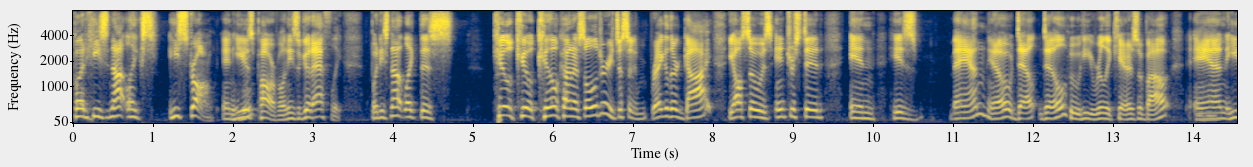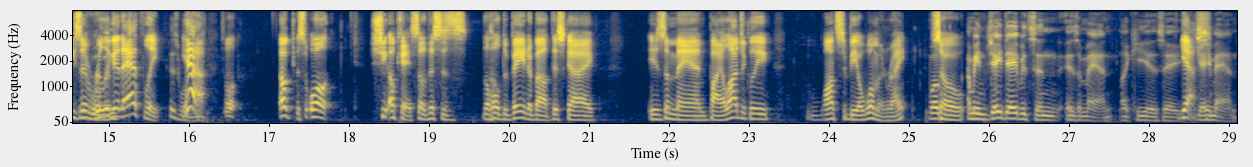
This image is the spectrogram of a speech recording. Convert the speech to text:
but he's not like he's strong and he is mm-hmm. powerful and he's a good athlete, but he's not like this kill, kill, kill kind of soldier. He's just a regular guy. He also is interested in his man, you know, Dill, Dill who he really cares about, mm-hmm. and he's a really good athlete. His woman. yeah. So, okay. So, well, she. Okay. So this is the whole debate about this guy is a man biologically wants to be a woman, right? Well, so I mean, Jaye Davidson is a man. Like he is a Yes. gay man.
